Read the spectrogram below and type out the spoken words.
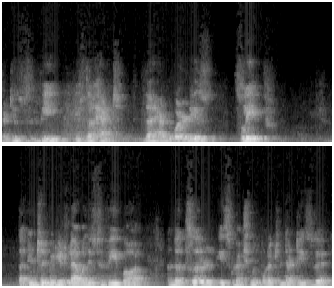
that is V is the head. The head word is sleep. The intermediate level is V bar and the third is maximum production that is the,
